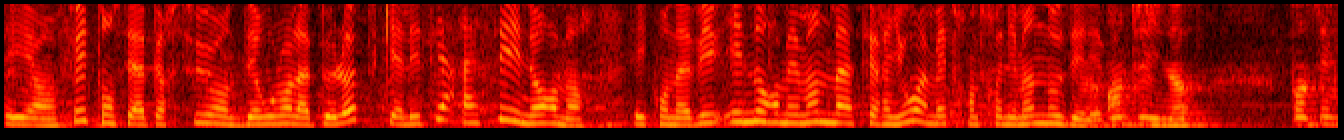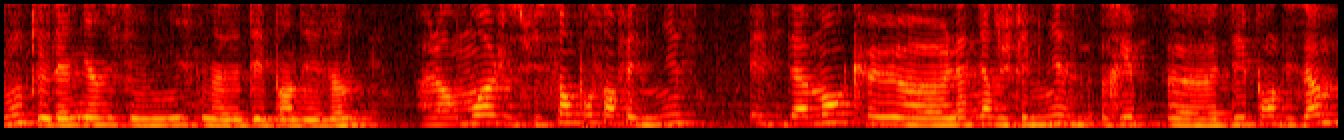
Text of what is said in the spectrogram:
Et en fait, on s'est aperçu en déroulant la pelote qu'elle était assez énorme et qu'on avait énormément de matériaux à mettre entre les mains de nos élèves. Angelina, pensez-vous que l'avenir du féminisme dépend des hommes? Alors moi, je suis 100% féministe. Évidemment que euh, l'avenir du féminisme ré- euh, dépend des hommes.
